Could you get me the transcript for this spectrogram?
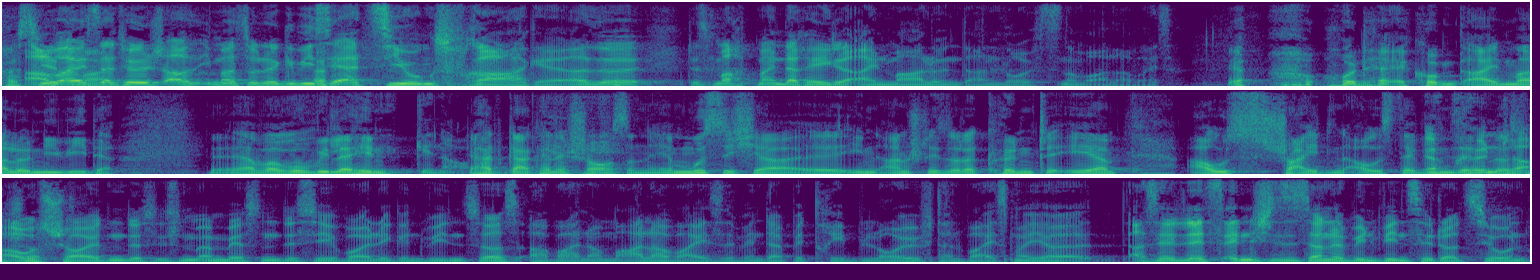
Passiert aber mal. ist natürlich auch immer so eine gewisse Erziehungsfrage. Also das macht man in der Regel einmal und dann läuft es normalerweise. Ja, oder er kommt einmal und nie wieder. Ja, aber wo will er hin? Genau. Er hat gar keine Chance. Ne? Er muss sich ja äh, ihn anschließen oder könnte er ausscheiden aus der Er könnte ausscheiden, das ist im Ermessen des jeweiligen Winzers, aber normalerweise, wenn der Betrieb läuft, dann weiß man ja, also letztendlich ist es ja eine Win-Win-Situation,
